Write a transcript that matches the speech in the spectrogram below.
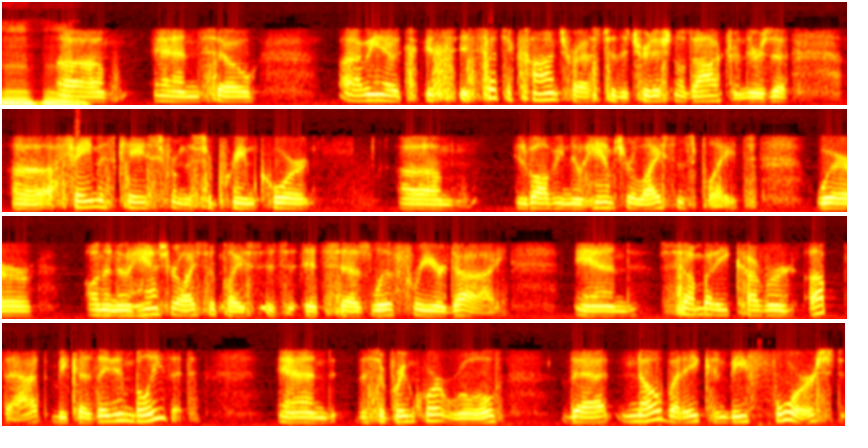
Mm-hmm. Uh, and so, I mean, it's, it's it's such a contrast to the traditional doctrine. There's a a famous case from the Supreme Court um, involving New Hampshire license plates, where on the New Hampshire license plate it says "Live free or die," and somebody covered up that because they didn't believe it, and the Supreme Court ruled that nobody can be forced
